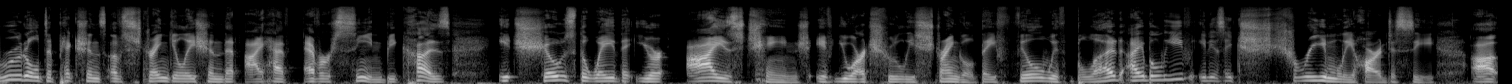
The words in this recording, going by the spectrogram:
brutal depictions of strangulation that I have ever seen because it shows the way that your eyes change if you are truly strangled. They fill with blood, I believe. It is extremely hard to see. Uh,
